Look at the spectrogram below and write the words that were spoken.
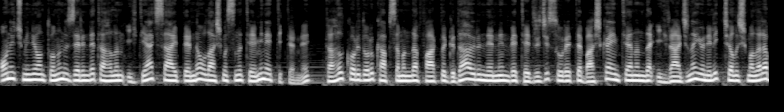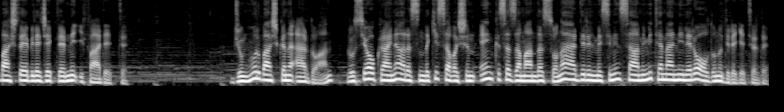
13 milyon tonun üzerinde tahılın ihtiyaç sahiplerine ulaşmasını temin ettiklerini, tahıl koridoru kapsamında farklı gıda ürünlerinin ve tedrici surette başka imtihanında ihracına yönelik çalışmalara başlayabileceklerini ifade etti. Cumhurbaşkanı Erdoğan, Rusya-Ukrayna arasındaki savaşın en kısa zamanda sona erdirilmesinin samimi temennileri olduğunu dile getirdi.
